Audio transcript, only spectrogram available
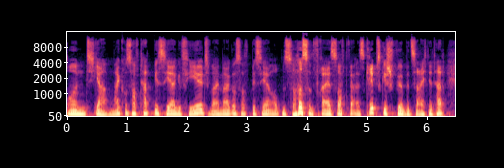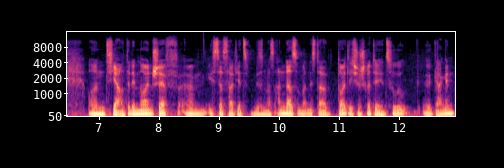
Und ja, Microsoft hat bisher gefehlt, weil Microsoft bisher Open Source und freie Software als Krebsgeschwür bezeichnet hat. Und ja, unter dem neuen Chef ähm, ist das halt jetzt ein bisschen was anders und man ist da deutliche Schritte hinzugegangen.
